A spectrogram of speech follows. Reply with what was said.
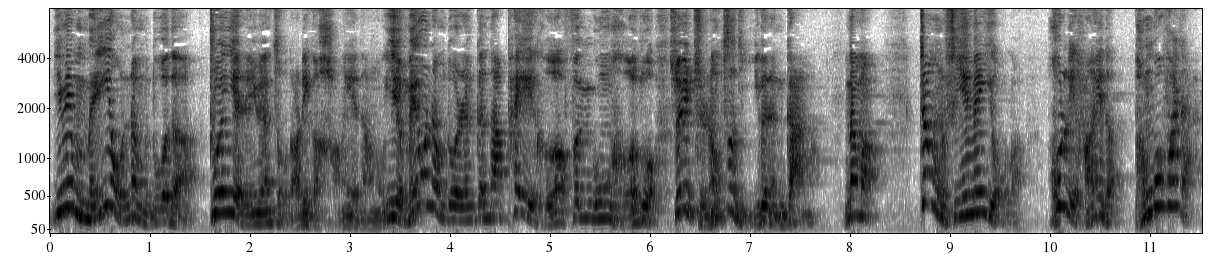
因为没有那么多的专业人员走到这个行业当中，也没有那么多人跟他配合分工合作，所以只能自己一个人干嘛。那么正是因为有了婚礼行业的蓬勃发展，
